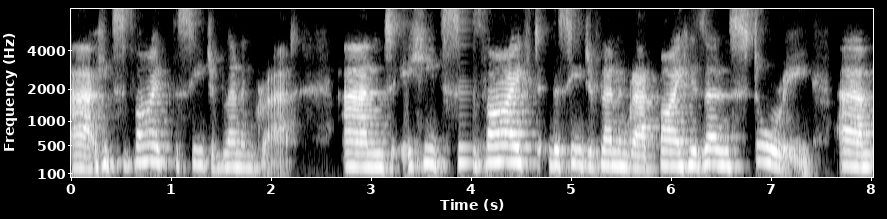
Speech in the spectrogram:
Uh, he'd survived the siege of Leningrad and he'd survived the siege of Leningrad by his own story, um,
